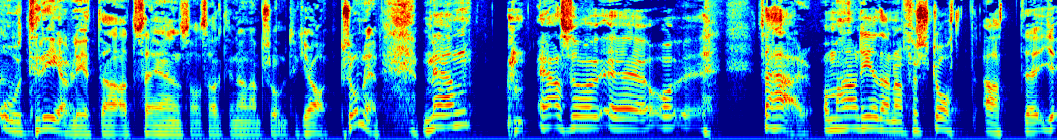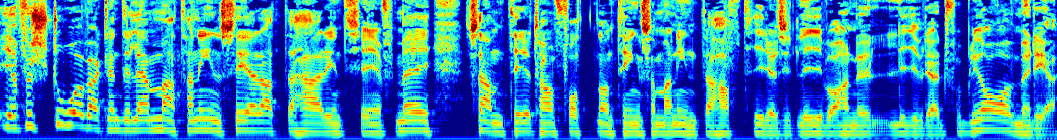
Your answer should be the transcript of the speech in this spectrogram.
otrevligt att säga en sån sak till en annan person, tycker jag personligen. Men, Eh, alltså, eh, så här, om han redan har förstått att, eh, jag, jag förstår verkligen dilemmat. Han inser att det här är inte tjejen för mig. Samtidigt har han fått någonting som han inte haft tidigare i sitt liv och han är livrädd för att bli av med det.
